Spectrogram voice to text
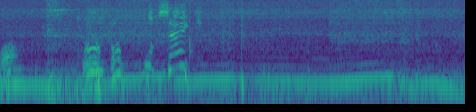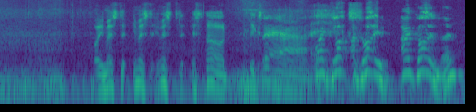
One, two, Oh, for fuck's sake! Oh, you missed it. You missed it. You missed it. Missed, oh, dicks. Ah, I got, I got him. I got him then.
